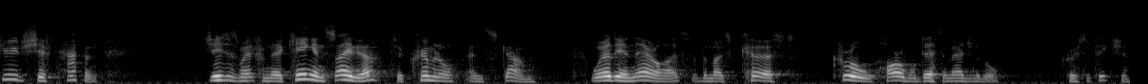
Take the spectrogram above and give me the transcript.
huge shift happen? Jesus went from their king and saviour to criminal and scum, worthy in their eyes of the most cursed, cruel, horrible death imaginable crucifixion.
